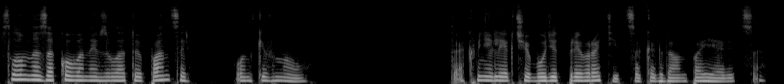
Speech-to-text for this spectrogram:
словно закованный в золотой панцирь, он кивнул. «Так мне легче будет превратиться, когда он появится».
